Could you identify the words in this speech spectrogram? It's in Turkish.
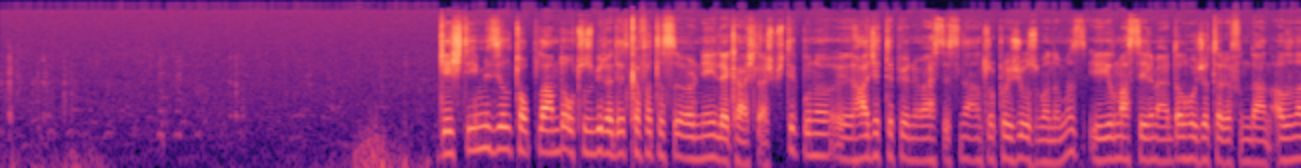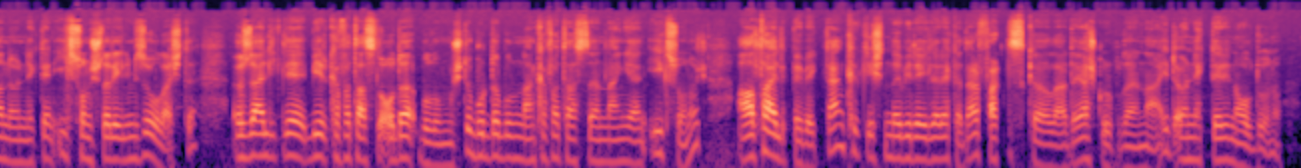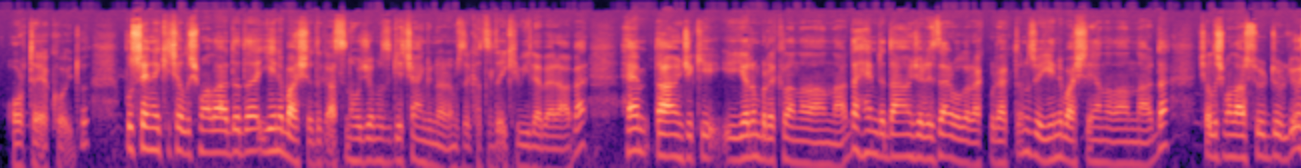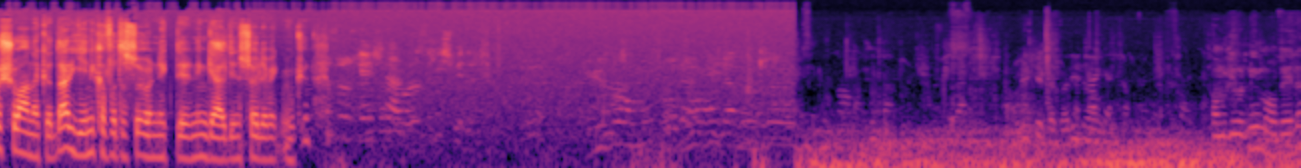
Geçtiğimiz yıl toplamda 31 adet kafatası örneğiyle karşılaşmıştık. Bunu e, Hacettepe Üniversitesi'nden antropoloji uzmanımız e, Yılmaz Selim Erdal Hoca tarafından alınan örneklerin ilk sonuçları elimize ulaştı. Özellikle bir kafataslı oda bulunmuştu. Burada bulunan kafataslarından gelen ilk sonuç 6 aylık bebekten 40 yaşında bireylere kadar farklı skalalarda yaş gruplarına ait örneklerin olduğunu ortaya koydu. Bu seneki çalışmalarda da yeni başladık aslında hocamız geçen gün aramızda katıldı ekibiyle beraber. Hem daha önceki e, yarım bırakılan alanlarda hem de daha önce rezerv olarak bıraktığımız ve yeni başlayan alanlarda çalışmalar sürdürülüyor. Şu ana kadar yeni kafatası örneklerinin geldiğini söylemek mümkün. Tam görünüyor mu o böyle?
